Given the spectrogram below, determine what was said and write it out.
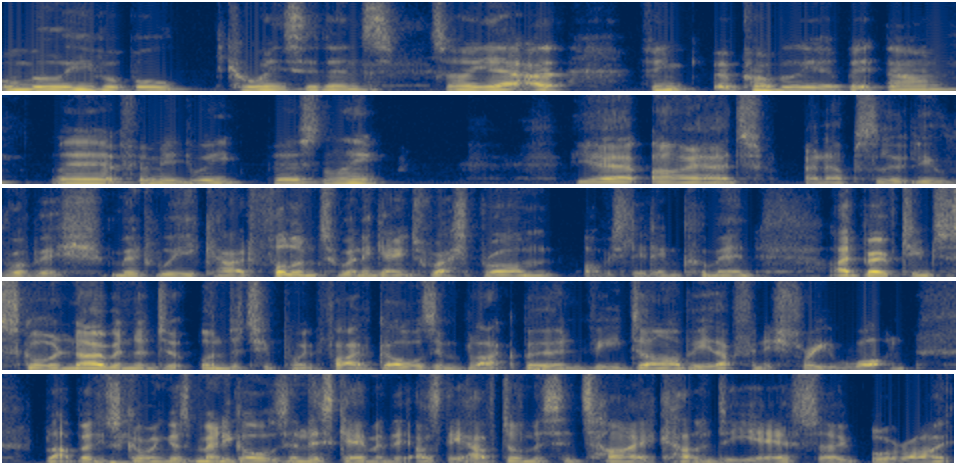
unbelievable coincidence. So yeah, I think probably a bit down uh, for midweek personally. Yeah, I had an absolutely rubbish midweek. I had Fulham to win against West Brom. Obviously, didn't come in. I had both teams to score no and under, under 2.5 goals in Blackburn v Derby. That finished 3 1. Blackburn scoring as many goals in this game as they have done this entire calendar year. So, all right.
